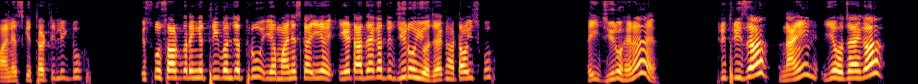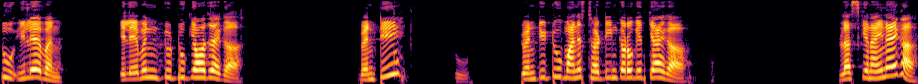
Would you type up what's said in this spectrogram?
माइनस की थर्टी लिख दो। इसको सॉल्व करेंगे थ्री वन जो थ्रू या माइनस का ये एट आ जाएगा तो ज़ीरो ही हो जाएगा। हटाओ इसको। भाई ज़ीरो है ना? थ्री थ्री ज़ा नाइन ये हो जाएगा two eleven eleven into two क्या हो जाएगा? Twenty two twenty two minus thirteen करोगे क्या आएगा? प्लस के नाइन आएगा।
